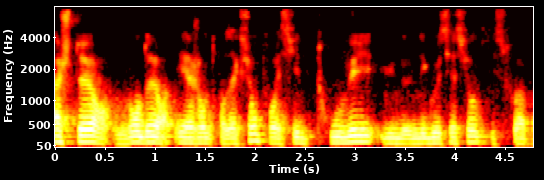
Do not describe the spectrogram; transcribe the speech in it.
acheteur, vendeur et agent de transaction, pour essayer de trouver une négociation qui soit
